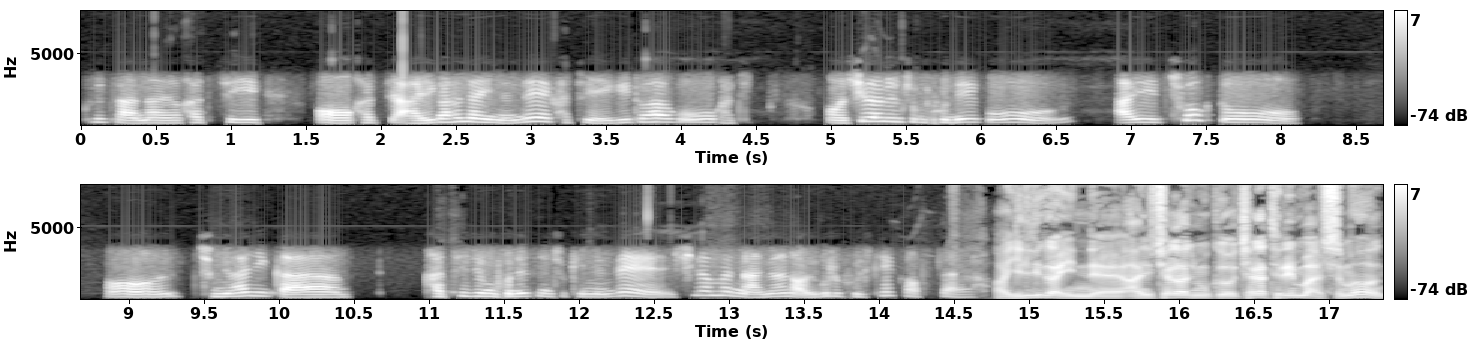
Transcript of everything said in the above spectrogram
그렇지 않아요. 같이, 어, 같이 아이가 하나 있는데, 같이 얘기도 하고, 같이, 어, 시간을 좀 보내고, 아이 추억도, 어, 중요하니까, 같이 좀 보냈으면 좋겠는데, 시간만 나면 얼굴을 볼 새가 없어요. 아, 일리가 있네. 아니, 제가 좀 그, 제가 드린 말씀은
